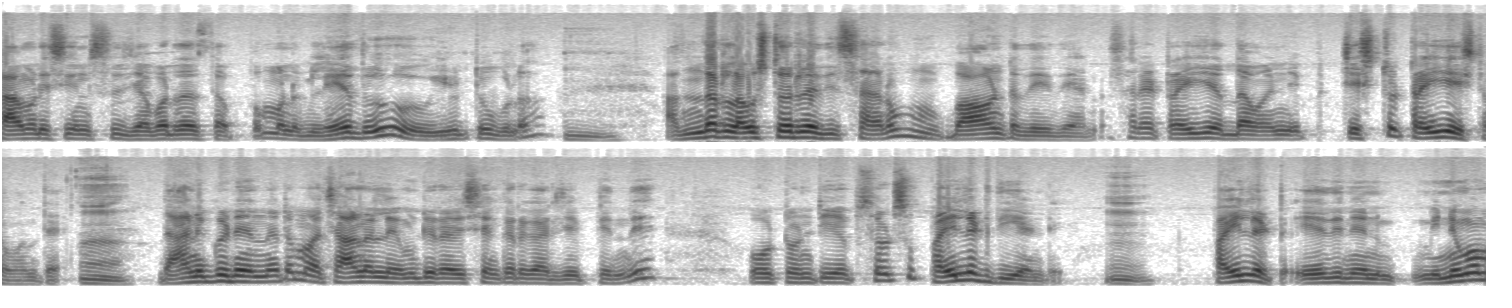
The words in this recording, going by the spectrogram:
కామెడీ సీన్స్ జబర్దస్త్ తప్ప మనకు లేదు యూట్యూబ్లో. అందరు లవ్ స్టోరీలో తీస్తారు బాగుంటుంది ఇది అని సరే ట్రై చేద్దామని చెప్పి జస్ట్ ట్రై చేసినాం అంతే. దానికి కూడా ఏంటంటే మా ఛానల్ ఎండి రవిశంకర్ గారు చెప్పింది ఓ ట్వంటీ ఎపిసోడ్స్ పైలట్ తీయండి. పైలట్ ఏది నేను మినిమం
